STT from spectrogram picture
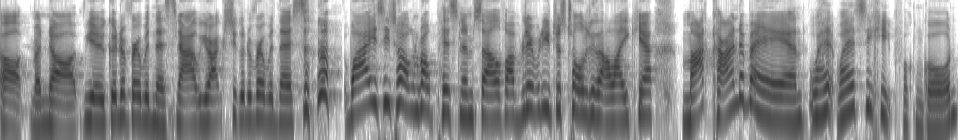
Oh, no, you're going to ruin this now. You're actually going to ruin this. Why is he talking about pissing himself? I've literally just told you that I like you. My kind of man. Where, where does he keep fucking going?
